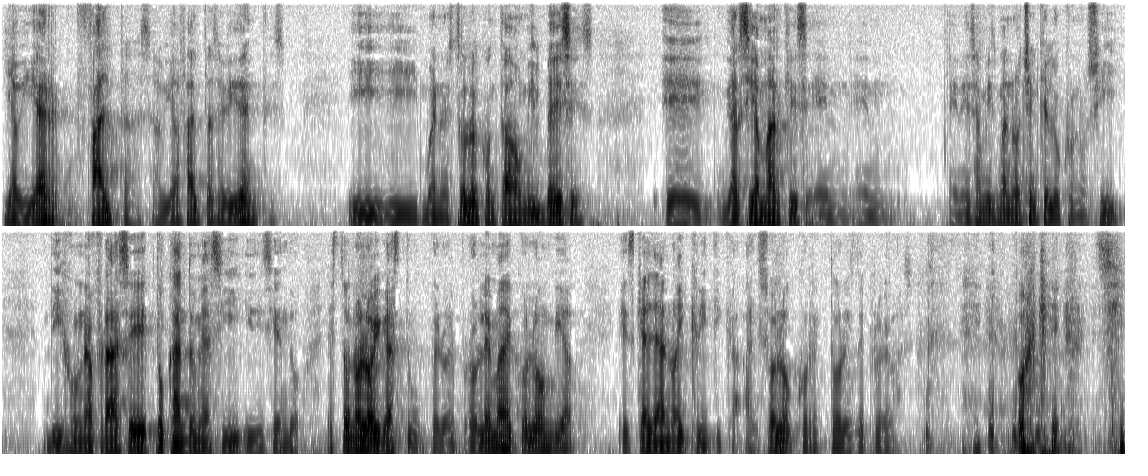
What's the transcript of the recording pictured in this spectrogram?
y había faltas, había faltas evidentes. Y, bueno, esto lo he contado mil veces. Eh, García Márquez en en esa misma noche en que lo conocí, dijo una frase tocándome así y diciendo, esto no lo oigas tú, pero el problema de Colombia es que allá no hay crítica, hay solo correctores de pruebas. porque, sí,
